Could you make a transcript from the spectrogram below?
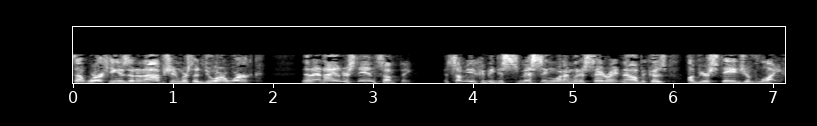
that working isn't an option. We're to do our work. And I understand something. Some of you could be dismissing what I'm going to say right now because of your stage of life.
